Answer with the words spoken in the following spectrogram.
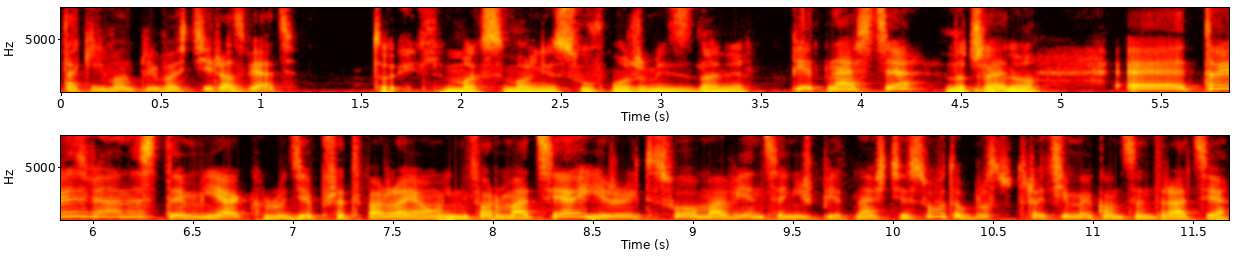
takich wątpliwości rozwiać. To ile maksymalnie słów może mieć zdanie? 15. Dlaczego? E, to jest związane z tym, jak ludzie przetwarzają informacje. Jeżeli to słowo ma więcej niż 15 słów, to po prostu tracimy koncentrację.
